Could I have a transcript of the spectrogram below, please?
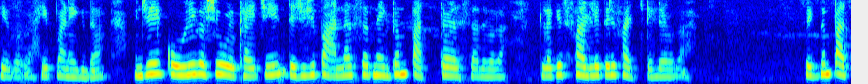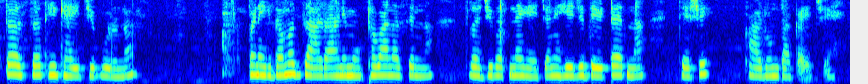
हे बघा ही पण एकदम. म्हणजे कोळी कशी ओळखायची? त्याची जी पानं असतात ना एकदम पातळ असतात बघा. लगेच फाडले तरी फाटतील बघा. सो एकदम पातळ असतात ही घ्यायची पूर्ण. पण एकदमच जाडं आणि मोठं पान असेल ना तर अजिबात नाही घ्यायचे. आणि हे जे देट आहेत ना ते असे काढून टाकायचे.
